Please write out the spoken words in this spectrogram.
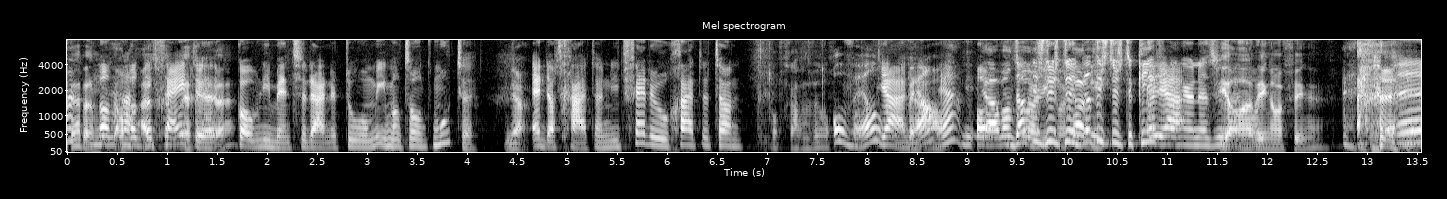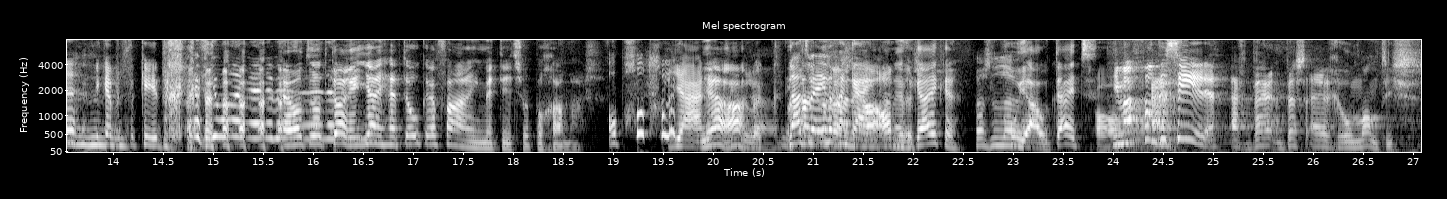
verder? Moet Want, want in feite hè? komen die mensen daar naartoe om iemand te ontmoeten. Ja. En dat gaat dan niet verder. Hoe gaat het dan? Of gaat het wel? Ofwel, Ja, ofwel. nou. Ja. Ja, want Dat is dus de, dat is dus de cliffhanger Ja. Zie je al een natuurlijk. ring aan mijn vinger? Ik heb het verkeerd begrepen. Ja, want, want Karin, jij hebt ook ervaring met dit soort programma's. Op goed geluk. Ja, Ja. natuurlijk. Laten we even gaan kijken. gaan even kijken. was leuk. Goeie oude tijd. Je mag fantaseren. Echt be- best erg romantisch.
